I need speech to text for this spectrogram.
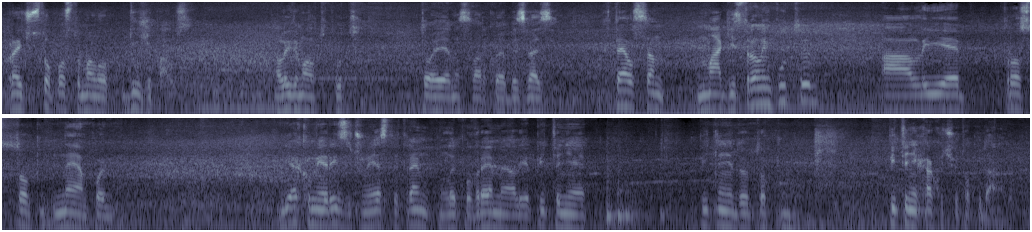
pravit ću 100% malo duže pauze. Ali idem autoput. To je jedna stvar koja je bez veze. Hteo sam magistralnim putem, ali je prosto, nemam pojma. Iako mi je rizično, jeste trenutno lepo vreme, ali je pitanje pitanje do, do pitanje kako ću u toku dana.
